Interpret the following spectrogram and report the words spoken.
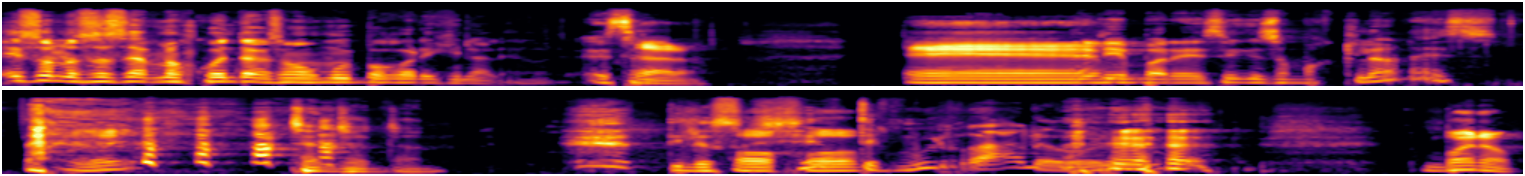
Eso nos hace darnos cuenta que somos muy poco originales. boludo. Claro. Eh, ¿Alguien podría decir que somos clones? eh, Chan, chan, chan. Y los Ojo. oyentes, muy raro, boludo. Bueno,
